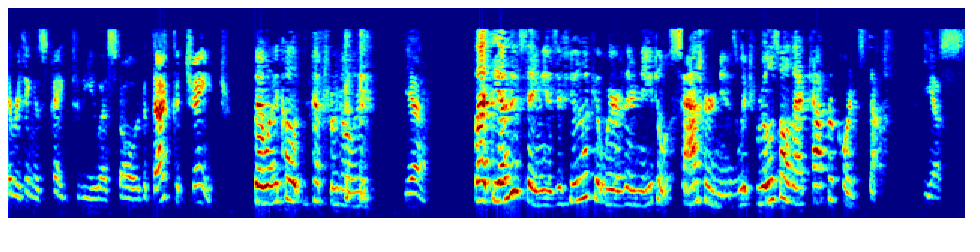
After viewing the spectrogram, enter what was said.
everything is pegged to the US dollar, but that could change. But what they call it the petrodollar. Yeah. But the other thing is, if you look at where their natal Saturn is, which rules all that Capricorn stuff, Yes.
